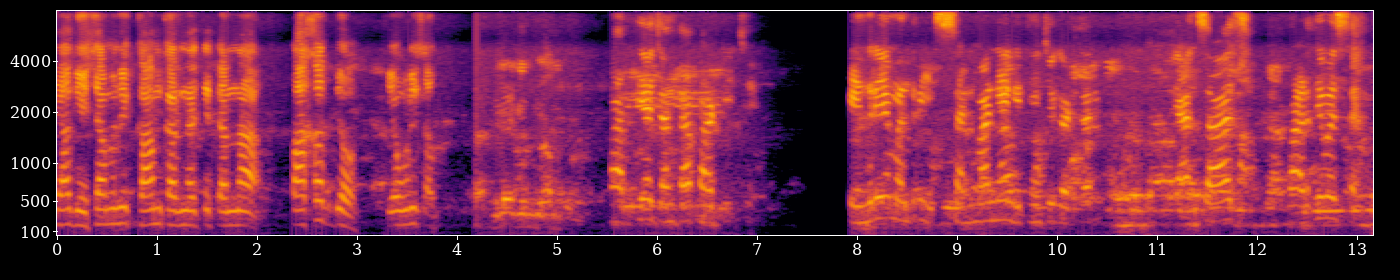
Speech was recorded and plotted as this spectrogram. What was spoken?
या देशामध्ये काम करण्याचे त्यांना ताकद देव एवढीच भारतीय जनता पार्टीचे केंद्रीय मंत्री सन्मान्य नितीनजी गडकरी यांचा आज वाढदिवस आहे.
